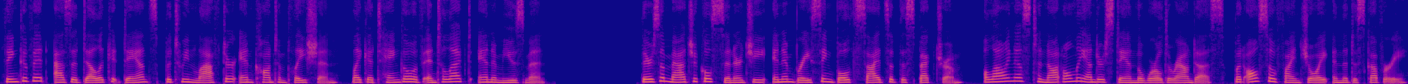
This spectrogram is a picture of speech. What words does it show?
Think of it as a delicate dance between laughter and contemplation, like a tango of intellect and amusement. There's a magical synergy in embracing both sides of the spectrum, allowing us to not only understand the world around us, but also find joy in the discovery.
